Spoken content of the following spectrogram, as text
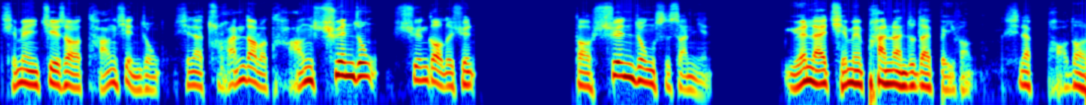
前面介绍了唐宪宗，现在传到了唐宣宗，宣告的宣。到宣宗十三年，原来前面叛乱都在北方，现在跑到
